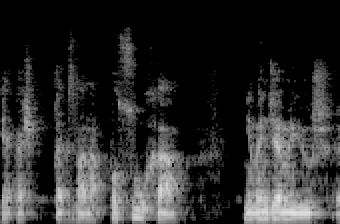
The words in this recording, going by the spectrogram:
jakaś tak zwana posłucha. Nie będziemy już e,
